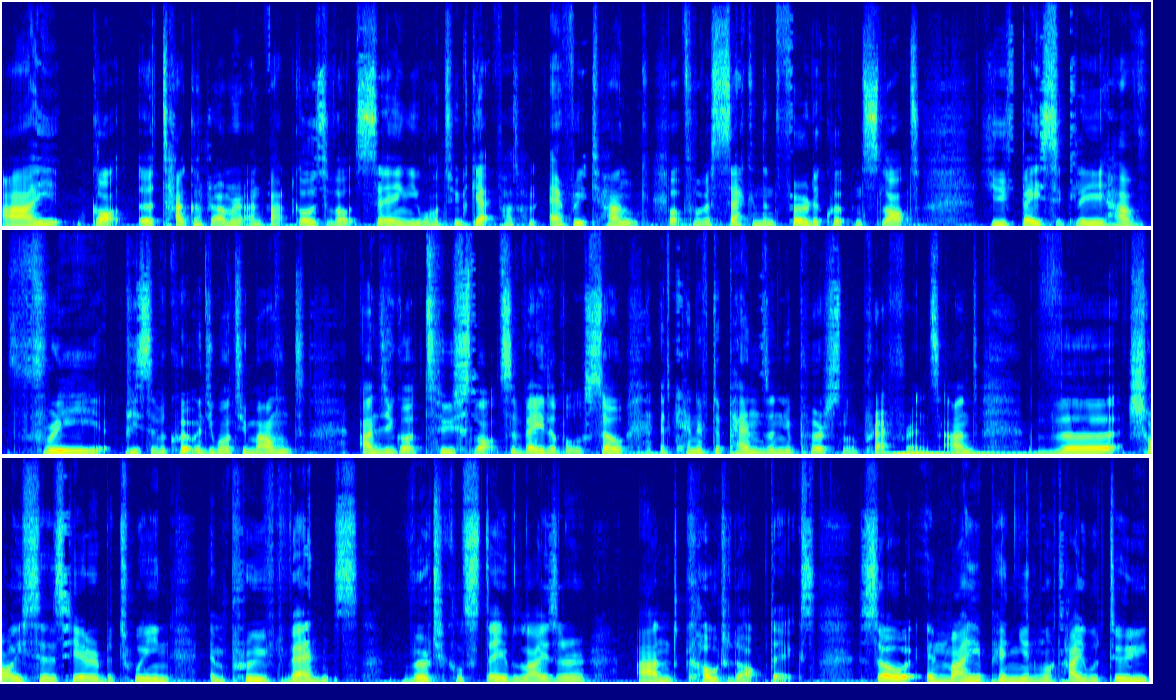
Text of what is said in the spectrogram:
I got a tank of and that goes without saying you want to get that on every tank but for the second and third equipment slot you've basically have three pieces of equipment you want to mount and you've got two slots available so it kind of depends on your personal preference and the choices here are between improved vents vertical stabilizer and coated optics. So, in my opinion, what I would do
